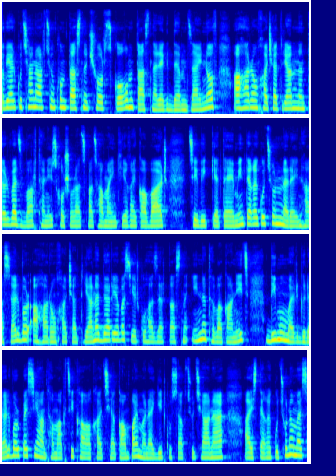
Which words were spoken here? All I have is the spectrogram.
Քվեարկության արդյունքում 14 կողմ 13 դեմ ձայնով Ահարոն Խաչատրյանն ընտրվեց Վարդենիս խոշորացված համայնքի ղեկավար։ Civic KTM-ին տեղեկություններ էին հասել, որ Ահարոն Խաչատրյանը դեռևս 2019 թվականից դիմում էր գրել, որպեսի անդամակցի քաղաքացիական պայմանագիր կուսակցությանը։ Այս տեղեկությունը մեծ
